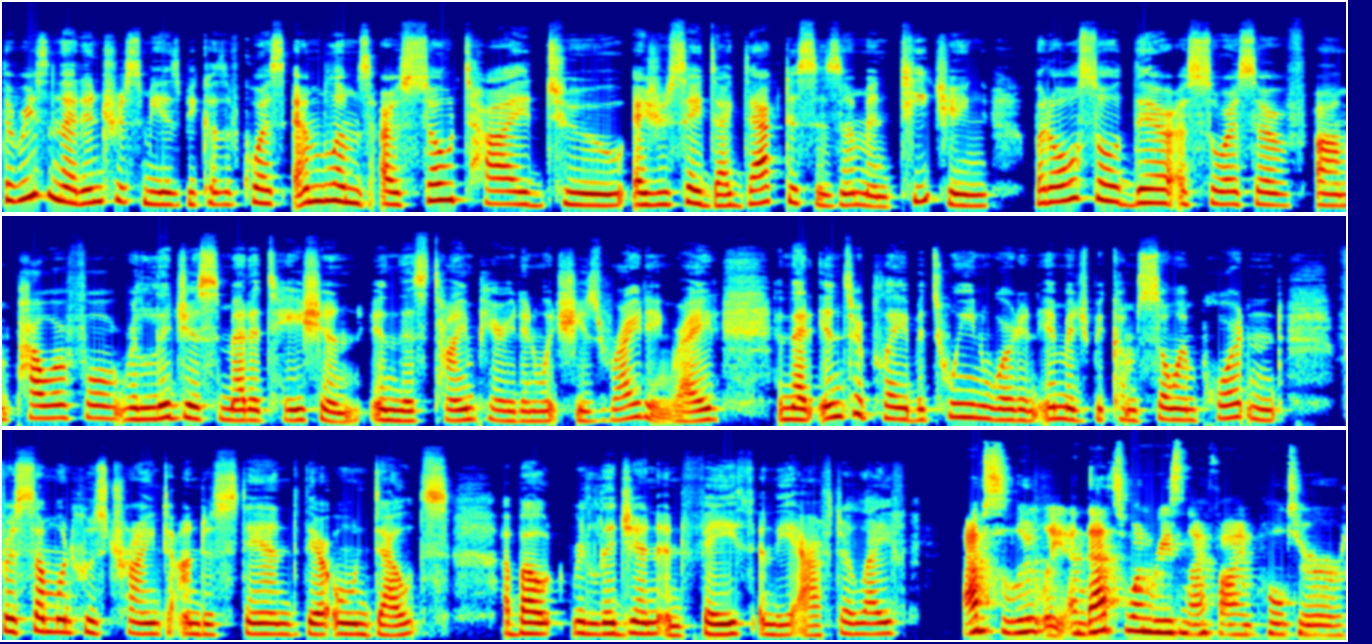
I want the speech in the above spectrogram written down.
the reason that interests me is because, of course, emblems are so tied to, as you say, didacticism and teaching, but also they're a source of um, powerful religious meditation in this time period in which she's writing, right? And that interplay between word and image becomes so important for someone who's trying to understand their own doubts about religion and faith and the afterlife. Absolutely. And that's one reason I find Pulter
